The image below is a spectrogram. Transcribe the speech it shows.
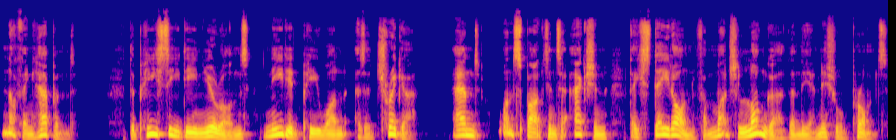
nothing happened. The PCD neurons needed P1 as a trigger and, once sparked into action, they stayed on for much longer than the initial prompt.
